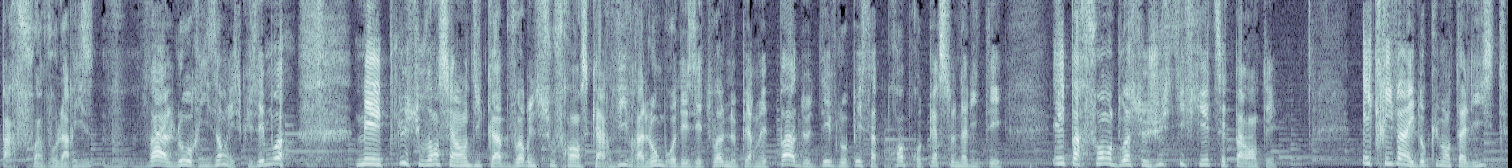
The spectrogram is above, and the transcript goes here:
parfois valorisant, excusez-moi. Mais plus souvent, c'est un handicap, voire une souffrance, car vivre à l'ombre des étoiles ne permet pas de développer sa propre personnalité. Et parfois, on doit se justifier de cette parenté. Écrivain et documentaliste,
